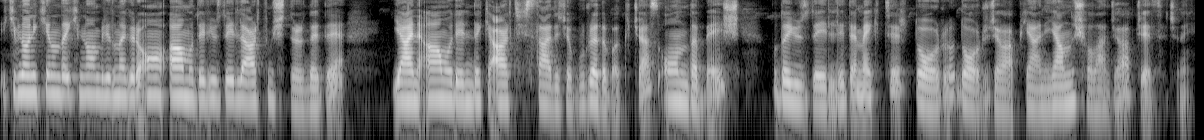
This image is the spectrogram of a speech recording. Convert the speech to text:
2012 yılında 2011 yılına göre A modeli %50 artmıştır dedi. Yani A modelindeki artış sadece burada bakacağız. 10'da 5. Bu da %50 demektir. Doğru. Doğru cevap. Yani yanlış olan cevap C seçeneği.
